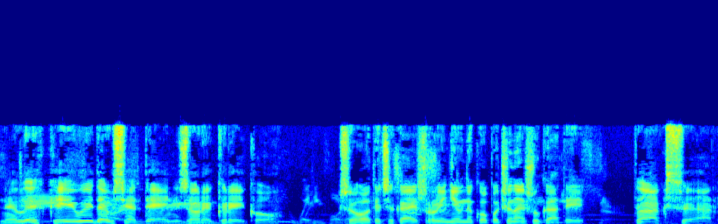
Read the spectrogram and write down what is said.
Нелегкий видався день зорекрику. Чого ти чекаєш, руйнівнику? Починай шукати. Так, сер.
